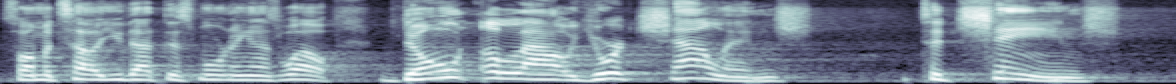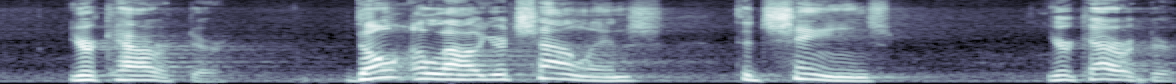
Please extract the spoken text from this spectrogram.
So I'm gonna tell you that this morning as well. Don't allow your challenge to change your character. Don't allow your challenge to change your character.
